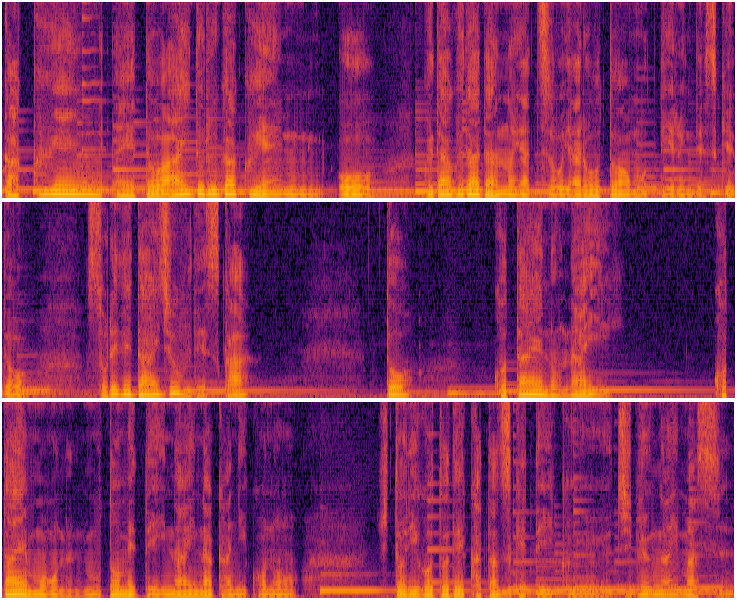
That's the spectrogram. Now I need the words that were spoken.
学園えっ、ー、とアイドル学園をグダグダ団のやつをやろうとは思っているんですけどそれで大丈夫ですか？と答えのない答えも求めていない中にこの独り言で片付けていく自分がいます。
